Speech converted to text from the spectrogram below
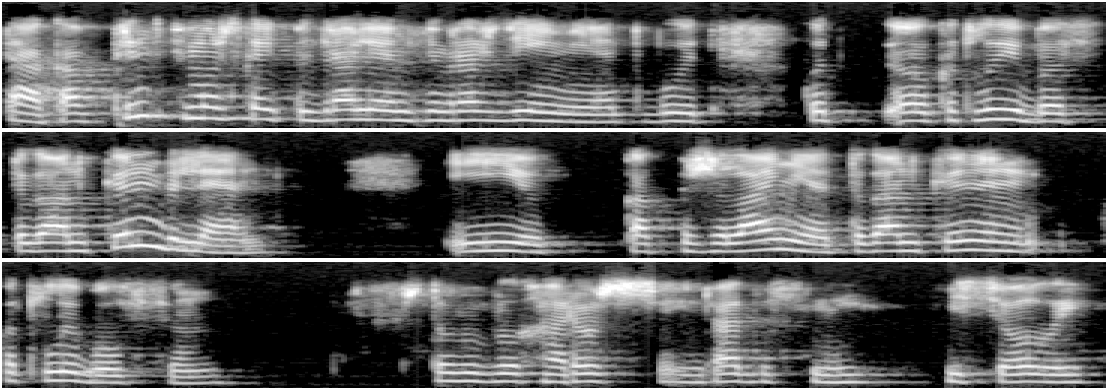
Так, а в принципе можно сказать поздравляем с днем рождения. Это будет э, котлыбас туган күн белән. И как пожелание туган күнең котлы булсын. Чтобы был хороший, радостный, веселый.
